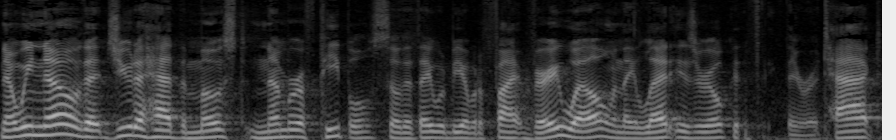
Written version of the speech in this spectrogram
Now we know that Judah had the most number of people so that they would be able to fight very well when they led Israel. If they were attacked,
